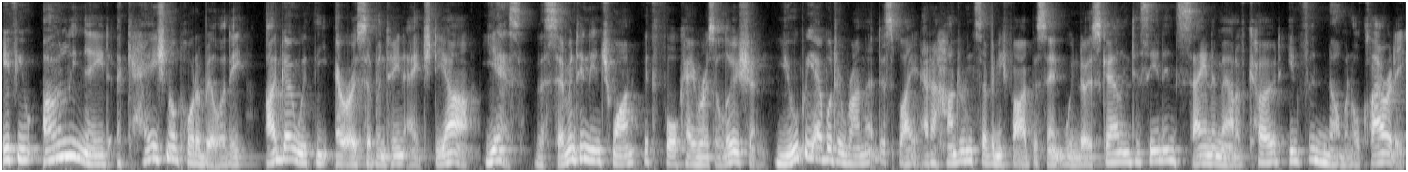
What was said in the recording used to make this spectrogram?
If you only need occasional portability, I'd go with the Aero 17 HDR. Yes, the 17 inch one with 4K resolution. You'll be able to run that display at 175% window scaling to see an insane amount of code in phenomenal clarity.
